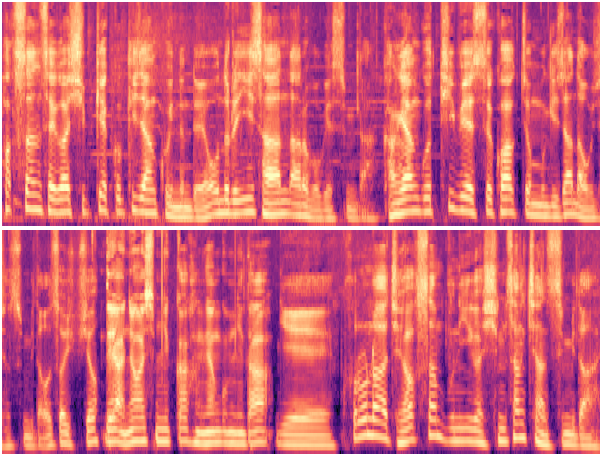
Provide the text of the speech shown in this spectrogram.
확산세가 쉽게 꺾이지 않고 있는데요. 오늘은 이 사안 알아보겠습니다. 강양구 TBS 과학 전문 기자 나오셨습니다. 어서 오십시오. 네, 안녕하십니까. 강양구입니다. 예, 코로나 재확산 분위기가 심상치 않습니다.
